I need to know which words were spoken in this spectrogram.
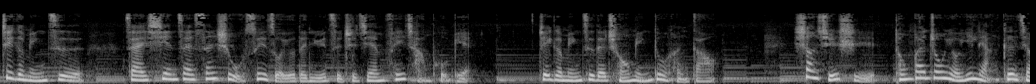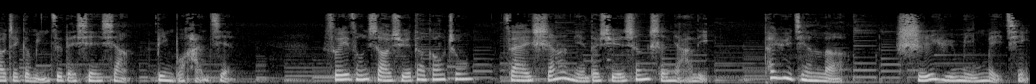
这个名字在现在三十五岁左右的女子之间非常普遍。这个名字的重名度很高，上学时同班中有一两个叫这个名字的现象并不罕见，所以从小学到高中，在十二年的学生生涯里，他遇见了十余名美静，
